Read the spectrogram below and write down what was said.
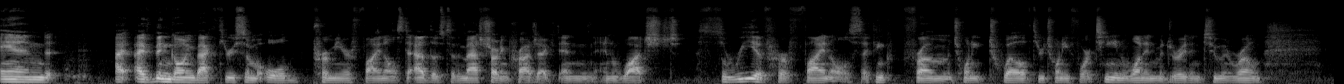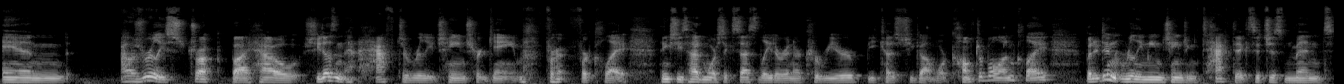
and I, have been going back through some old Premier finals to add those to the match charting project, and and watched three of her finals. I think from 2012 through 2014, one in Madrid and two in Rome, and I was really struck by how she doesn't have to really change her game for, for clay. I think she's had more success later in her career because she got more comfortable on clay, but it didn't really mean changing tactics. It just meant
